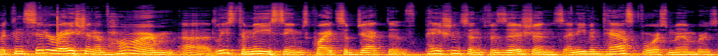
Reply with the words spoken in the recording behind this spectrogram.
the consideration of harm, uh, at least to me, seems quite subjective. Patients and physicians, and even task force members,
